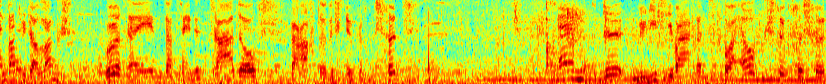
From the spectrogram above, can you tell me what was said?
En wat u daar langs hoort rijden, dat zijn de trado's, waarachter de stukken geschut. En de munitiewagens voor elk stuk geschut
